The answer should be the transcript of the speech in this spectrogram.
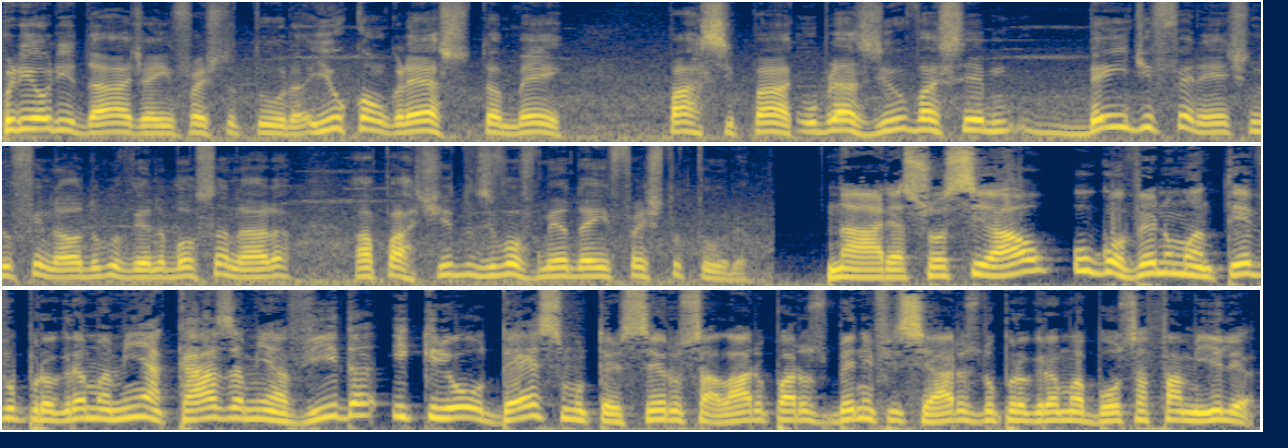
prioridade à infraestrutura e o Congresso também participar, o Brasil vai ser bem diferente no final do governo Bolsonaro a partir do desenvolvimento da infraestrutura. Na área social, o governo manteve o programa Minha Casa Minha Vida e criou o 13º salário para os beneficiários do programa Bolsa Família.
